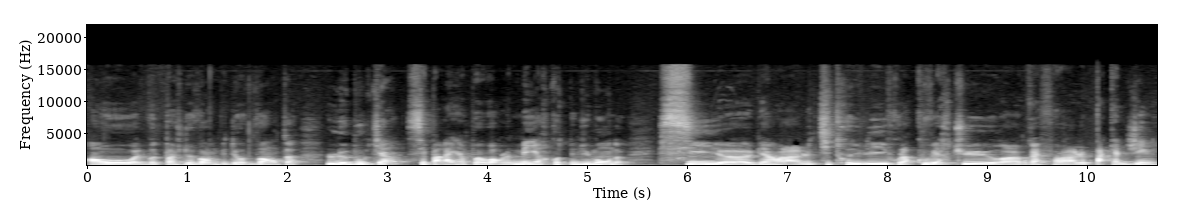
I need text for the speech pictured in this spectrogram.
en haut de votre page de vente, vidéo de vente. Le bouquin, c'est pareil, on hein, peut avoir le meilleur contenu du monde. Si euh, bien voilà, le titre du livre ou la couverture, euh, bref, voilà, le packaging,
